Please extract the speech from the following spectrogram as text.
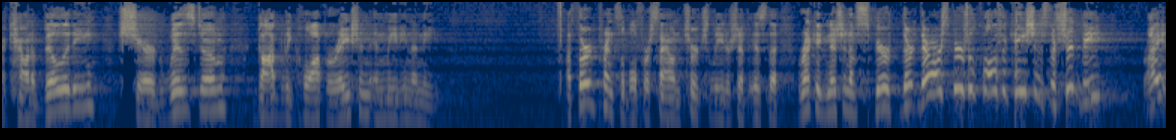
accountability, shared wisdom, godly cooperation in meeting a need. A third principle for sound church leadership is the recognition of spirit. There, there are spiritual qualifications. There should be, right?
